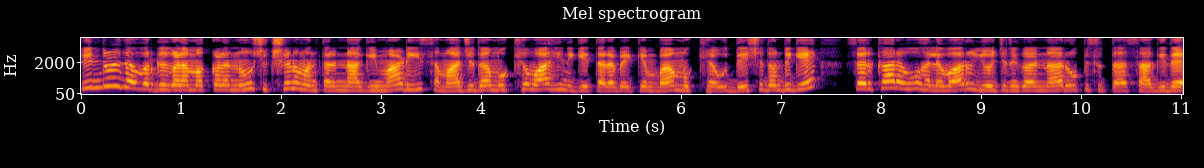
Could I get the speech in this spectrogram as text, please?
ಹಿಂದುಳಿದ ವರ್ಗಗಳ ಮಕ್ಕಳನ್ನು ಶಿಕ್ಷಣವಂತರನ್ನಾಗಿ ಮಾಡಿ ಸಮಾಜದ ಮುಖ್ಯವಾಹಿನಿಗೆ ತರಬೇಕೆಂಬ ಮುಖ್ಯ ಉದ್ದೇಶದೊಂದಿಗೆ ಸರ್ಕಾರವು ಹಲವಾರು ಯೋಜನೆಗಳನ್ನು ರೂಪಿಸುತ್ತಾ ಸಾಗಿದೆ.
